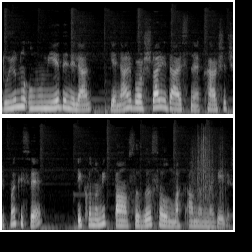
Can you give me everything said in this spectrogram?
duyunu umumiye denilen genel borçlar idaresine karşı çıkmak ise ekonomik bağımsızlığı savunmak anlamına gelir.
